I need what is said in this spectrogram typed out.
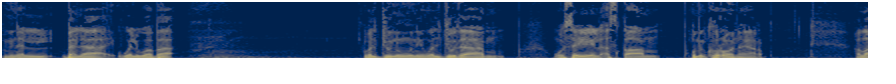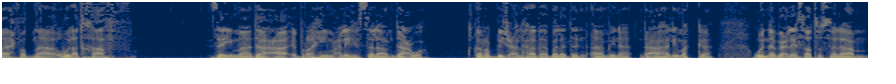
من البلاء والوباء والجنون والجذام وسيء الأسقام ومن كورونا يا رب. الله يحفظنا. ولا تخاف. زي ما دعا إبراهيم عليه السلام دعوة. رب اجعل هذا بلدا آمنا. دعاها لمكة. والنبي عليه الصلاة والسلام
